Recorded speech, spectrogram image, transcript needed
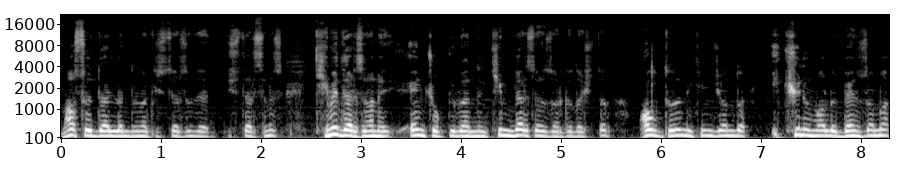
nasıl değerlendirmek isterseniz, isterseniz kimi dersin hani en çok güvendiğin kim derseniz arkadaşlar altının ikinci anda 2 numaralı Benzema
